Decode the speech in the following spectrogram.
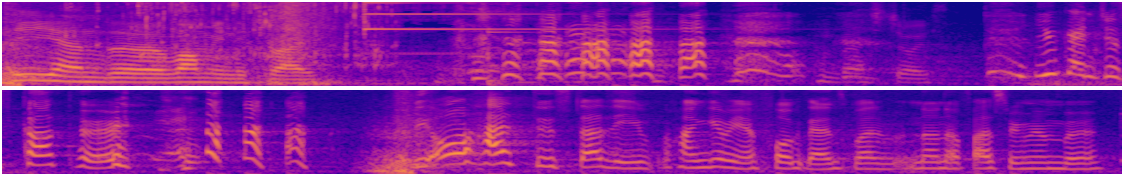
Tea and uh, one minute ride. Best choice. You can just cut her. we all had to study Hungarian folk dance, but none of us remember.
